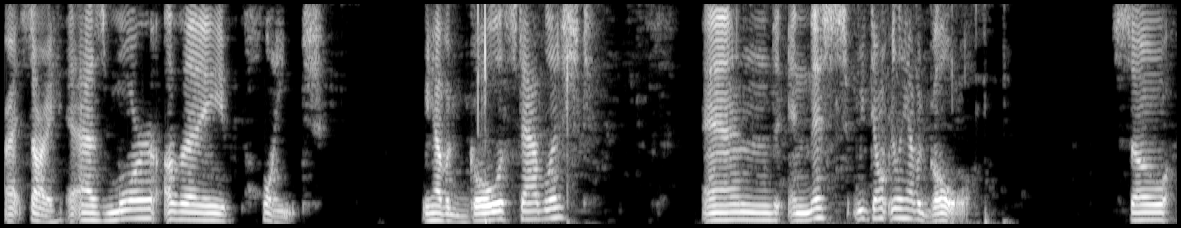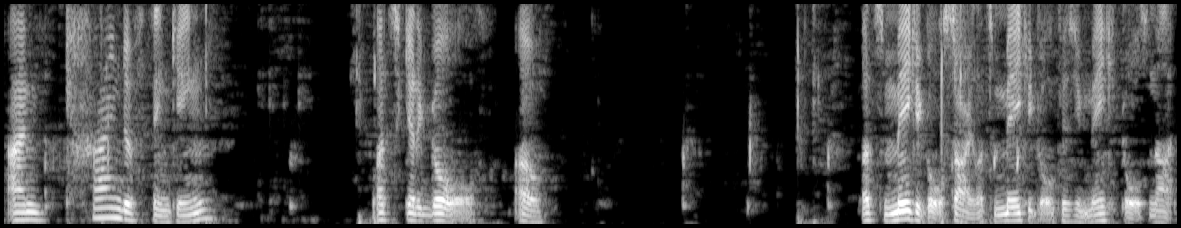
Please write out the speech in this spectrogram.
Alright, sorry. It has more of a point. We have a goal established. And in this, we don't really have a goal. So I'm kind of thinking, let's get a goal. Oh. Let's make a goal. Sorry, let's make a goal, because you make goals, not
